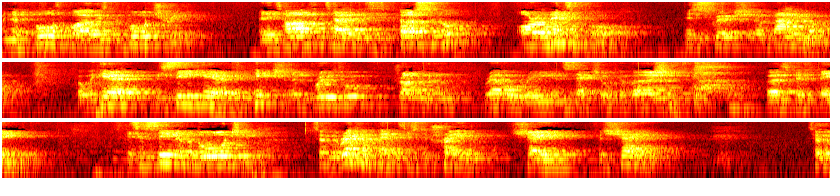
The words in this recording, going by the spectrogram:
And the fourth woe is debauchery. And it's hard to tell if this is personal or a metaphor description of Babylon. But we, hear, we see here a depiction of brutal, drunken revelry and sexual perversion. Verse 15. It's a scene of an orgy. So the recompense is to trade shame for shame. So the,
